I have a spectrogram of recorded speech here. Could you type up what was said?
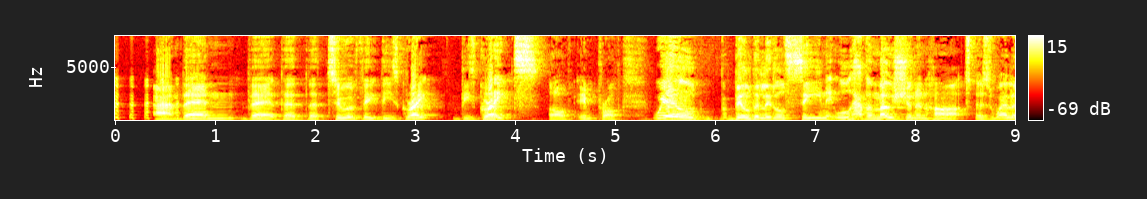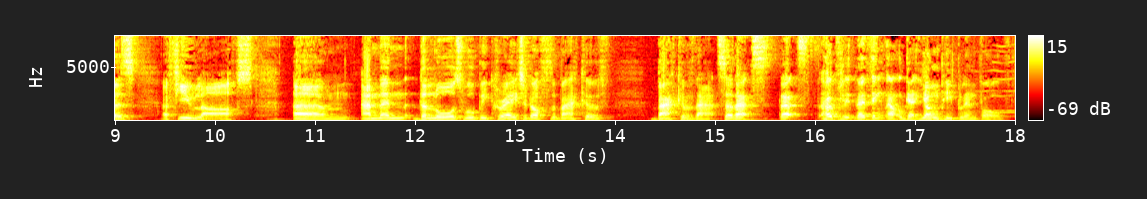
and then the the the two of the, these great these greats of improv will build a little scene. It will have emotion and heart as well as a few laughs, um, and then the laws will be created off the back of back of that. So that's that's hopefully they think that will get young people involved.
